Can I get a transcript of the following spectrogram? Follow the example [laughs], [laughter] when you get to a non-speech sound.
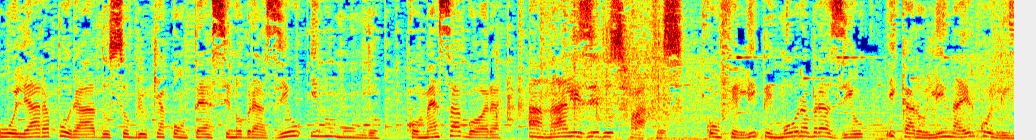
O olhar apurado sobre o que acontece no Brasil e no mundo. Começa agora a Análise dos Fatos, com Felipe Moura Brasil e Carolina Ercolim.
